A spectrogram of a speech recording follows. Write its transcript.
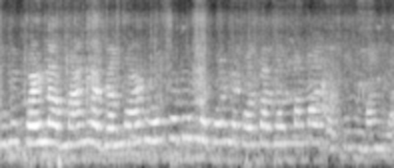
तुम्ही पहिला मागला जन्म आठ वर्ष तुमला कोणला कोणता जन्म नव्हता तुम्ही मागला?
